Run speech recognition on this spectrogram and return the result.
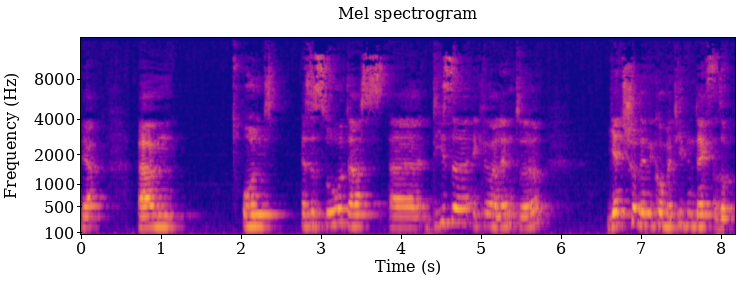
Ja. Ähm, und es ist so, dass äh, diese Äquivalente jetzt schon in den kompetitiven Decks, also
